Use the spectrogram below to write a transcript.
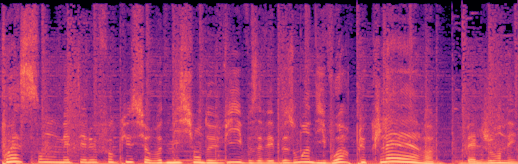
Poisson, mettez le focus sur votre mission de vie, vous avez besoin d'y voir plus clair. Belle journée.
